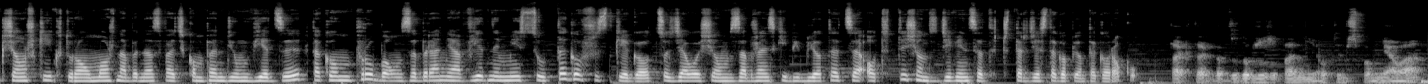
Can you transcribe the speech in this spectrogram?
Książki, którą można by nazwać kompendium wiedzy, taką próbą zebrania w jednym miejscu tego wszystkiego, co działo się w Zabrzeńskiej Bibliotece od 1945 roku. Tak, tak, bardzo dobrze, że Pani o tym wspomniała.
